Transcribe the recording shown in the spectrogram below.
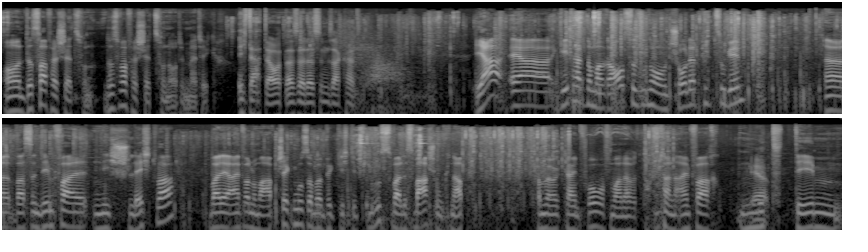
Und das war verschätzt von, das war verschätzt von Automatic. Ich dachte auch, dass er das im Sack hat. Ja, er geht halt nochmal raus, versucht nochmal um Shoulder Peak zu gehen. Äh, was in dem Fall nicht schlecht war weil er einfach nochmal abchecken muss, aber wirklich diffused, weil es war schon knapp. Kann man keinen Vorwurf machen, aber dann einfach ja. mit dem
